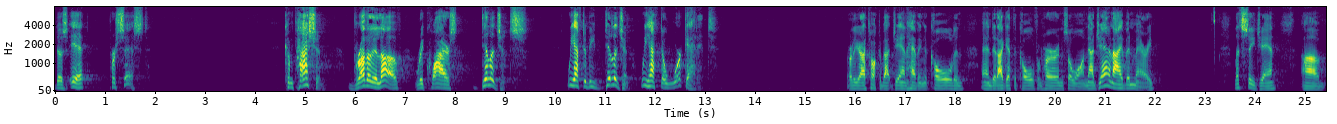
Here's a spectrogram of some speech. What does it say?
does it persist? Compassion, brotherly love requires diligence. We have to be diligent, we have to work at it. Earlier, I talked about Jan having a cold and, and did I get the cold from her and so on. Now, Jan and I have been married. Let's see, Jan. Um,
